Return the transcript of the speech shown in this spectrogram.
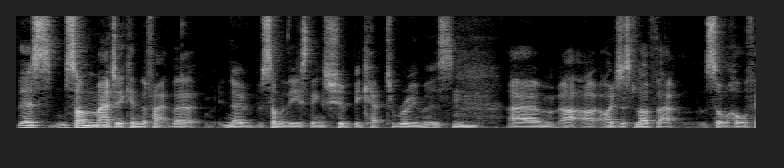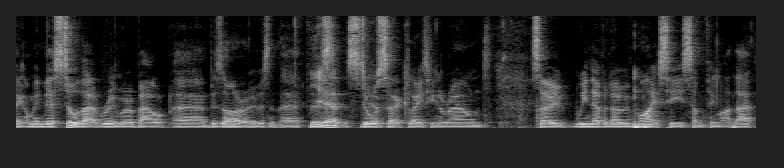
there's some magic in the fact that you know some of these things should be kept to rumors. Hmm. Um, I, I- just love that sort of whole thing. I mean, there's still that rumor about uh, Bizarro, isn't there? There's Yeah, still yeah. circulating around, so we never know. We might see something like that.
